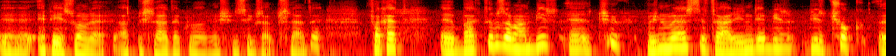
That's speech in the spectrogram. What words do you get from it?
e, epey sonra 60'larda kurulabilmiş 1860'larda. Fakat e, baktığım zaman bir e, Türk üniversite tarihinde bir bir çok e,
